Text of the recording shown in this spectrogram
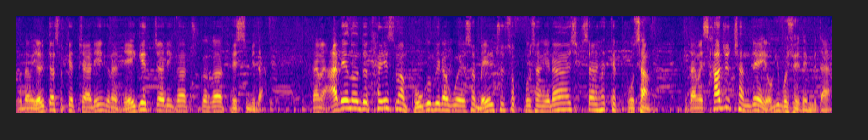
그 다음에 15개짜리, 그 다음에 4개짜리가 추가가 됐습니다. 그 다음에 아데노드 탈리스만 보급이라고 해서 매일 출석 보상이랑 14일 혜택 보상. 그 다음에 4주차인데 여기 보셔야 됩니다.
